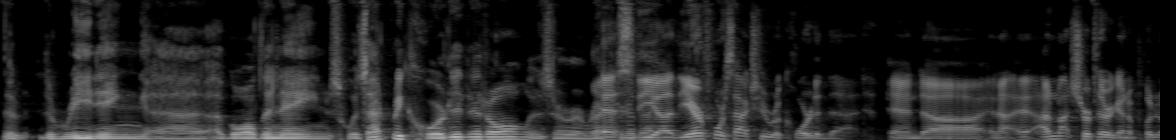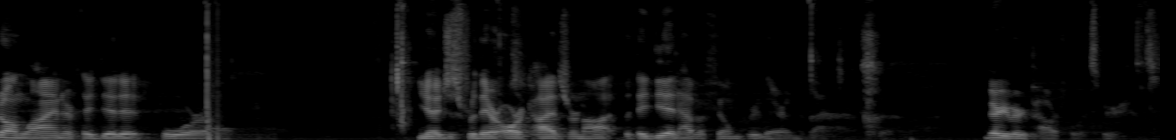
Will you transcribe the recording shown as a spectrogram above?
the the reading uh, of all the names was that recorded at all? Is there a record Yes, of the that? uh, the Air Force actually recorded that, and uh, and I, I'm not sure if they were going to put it online or if they did it for, uh, you know, just for their archives or not. But they did have a film crew there in the back. So, very very powerful experience.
